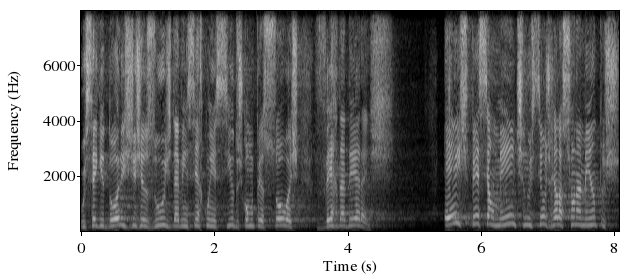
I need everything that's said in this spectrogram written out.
Os seguidores de Jesus devem ser conhecidos como pessoas verdadeiras, especialmente nos seus relacionamentos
